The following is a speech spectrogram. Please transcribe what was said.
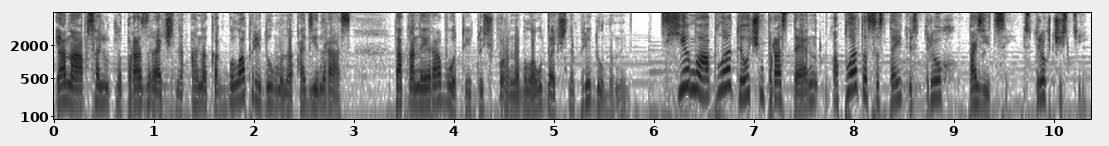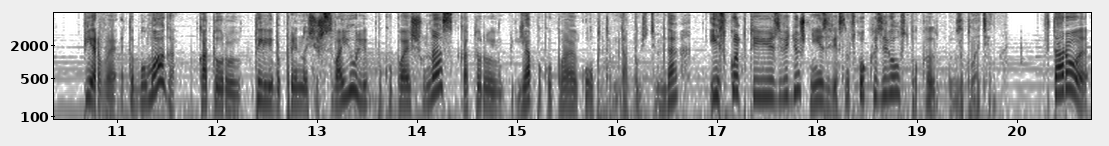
и она абсолютно прозрачна, она как была придумана один раз, так она и работает, до сих пор она была удачно придумана. Схема оплаты очень простая. Оплата состоит из трех позиций, из трех частей. Первое – это бумага, которую ты либо приносишь свою, либо покупаешь у нас, которую я покупаю оптом, допустим, да. И сколько ты ее изведешь, неизвестно. Сколько извел, столько заплатил. Второе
